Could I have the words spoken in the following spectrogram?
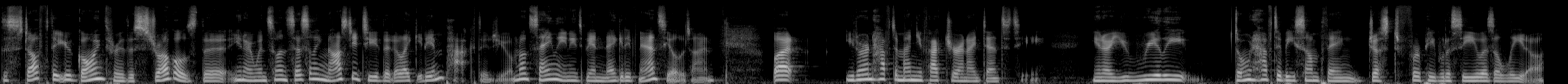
the stuff that you're going through, the struggles, the you know, when someone says something nasty to you that like it impacted you. I'm not saying that you need to be a negative Nancy all the time, but you don't have to manufacture an identity. You know, you really don't have to be something just for people to see you as a leader.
